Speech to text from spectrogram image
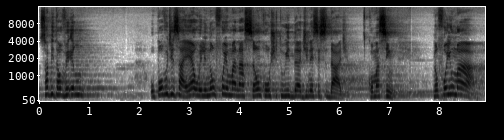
Sabe, talvez eu, o povo de Israel, ele não foi uma nação constituída de necessidade. Como assim? Não foi uma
